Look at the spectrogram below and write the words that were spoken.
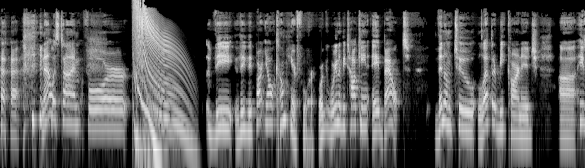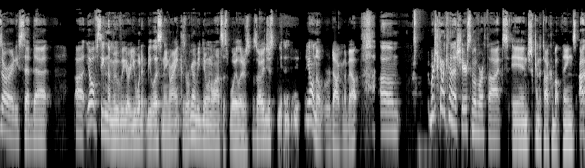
now it's time for the, the the part y'all come here for. We're we're going to be talking about Venom 2, Let There Be Carnage. Uh, he's already said that. Uh, y'all have seen the movie or you wouldn't be listening, right? Because we're going to be doing lots of spoilers. So I just, y'all know what we're talking about. Um, we're just going to kind of share some of our thoughts and just kind of talk about things. I,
